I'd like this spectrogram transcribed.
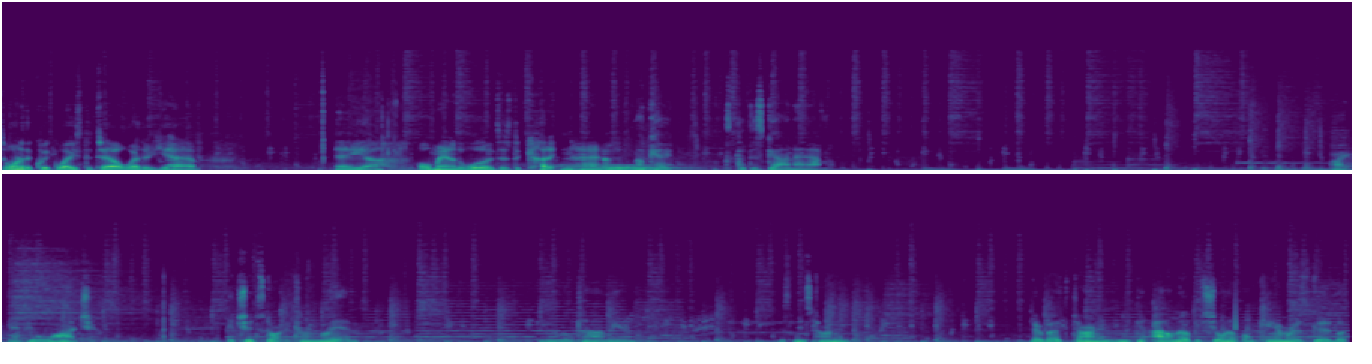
So one of the quick ways to tell whether you have a uh, old man of the woods is to cut it in half. Okay, let's cut this guy in half. All right, now if you'll watch, it should start to turn red. A little time here. This one's turning. They're both turning. Can, I don't know if it's showing up on camera as good, but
